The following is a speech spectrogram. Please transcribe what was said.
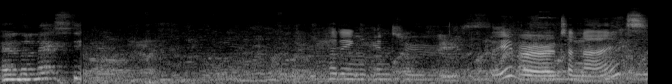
And the next thing. heading into Savor tonight.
